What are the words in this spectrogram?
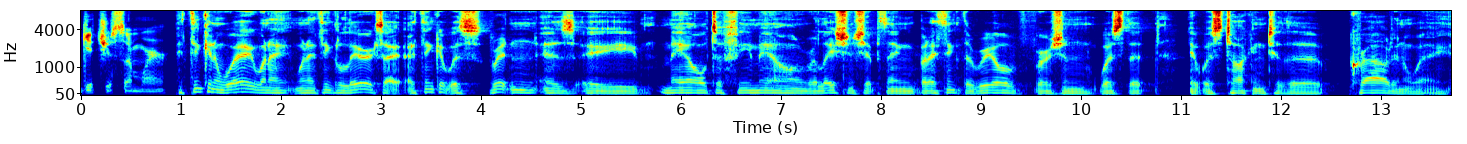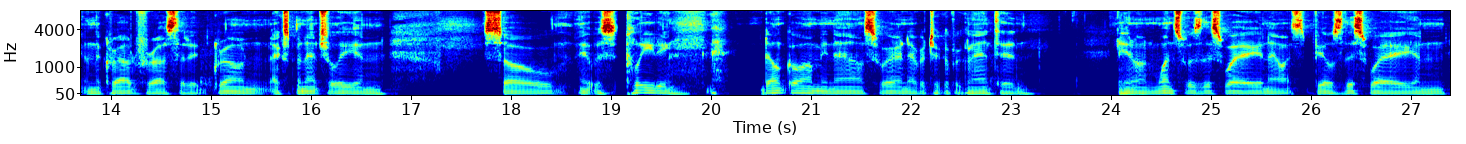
get you somewhere. I think in a way when I when I think of lyrics, I, I think it was written as a male to female relationship thing, but I think the real version was that it was talking to the crowd in a way, and the crowd for us that had grown exponentially, and so it was pleading, "Don't go on me now. Swear I never took it for granted." You know, and once was this way, and now it feels this way, and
